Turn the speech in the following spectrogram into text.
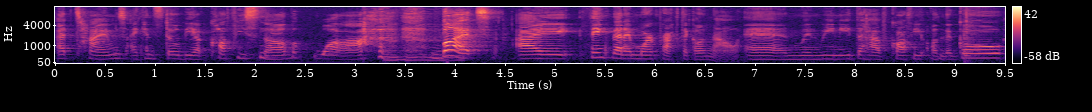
at times I can still be a coffee snob. Wah. Mm-hmm. but I think that I'm more practical now. And when we need to have coffee on the go,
